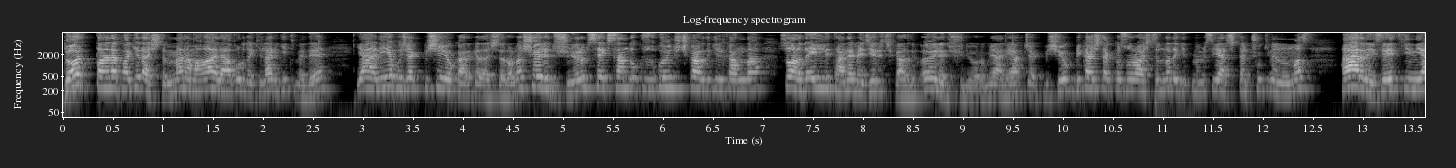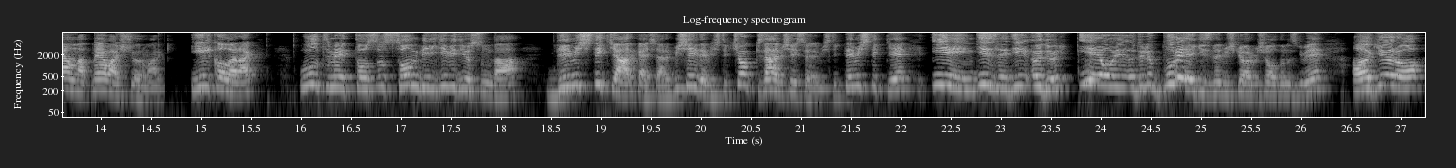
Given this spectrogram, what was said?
4 tane paket açtım ben ama hala buradakiler gitmedi. Yani yapacak bir şey yok arkadaşlar ona. Şöyle düşünüyorum 89'luk oyuncu çıkardık ilk anda sonra da 50 tane beceri çıkardık. Öyle düşünüyorum yani yapacak bir şey yok. Birkaç dakika sonra açtığımda da gitmemesi gerçekten çok inanılmaz. Her neyse etkinliği anlatmaya başlıyorum arkadaşlar. İlk olarak Ultimate Toss'un son bilgi videosunda demiştik ya arkadaşlar bir şey demiştik. Çok güzel bir şey söylemiştik. Demiştik ki EA'in gizlediği ödül EA o ödülü buraya gizlemiş görmüş olduğunuz gibi. Agüero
